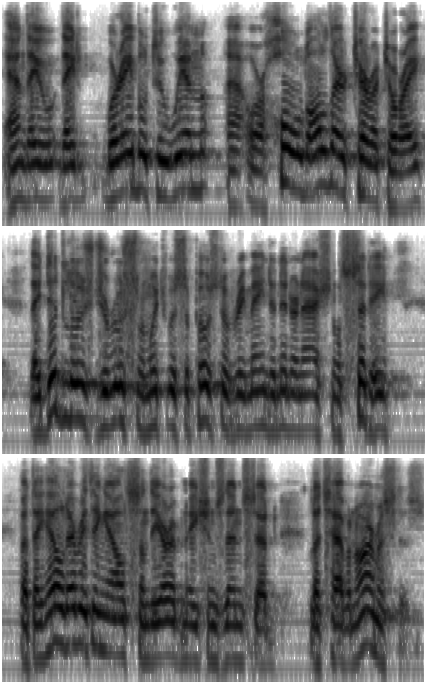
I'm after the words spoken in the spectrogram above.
and they, they were able to win uh, or hold all their territory. They did lose Jerusalem, which was supposed to have remained an international city, but they held everything else, and the Arab nations then said, let's have an armistice.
